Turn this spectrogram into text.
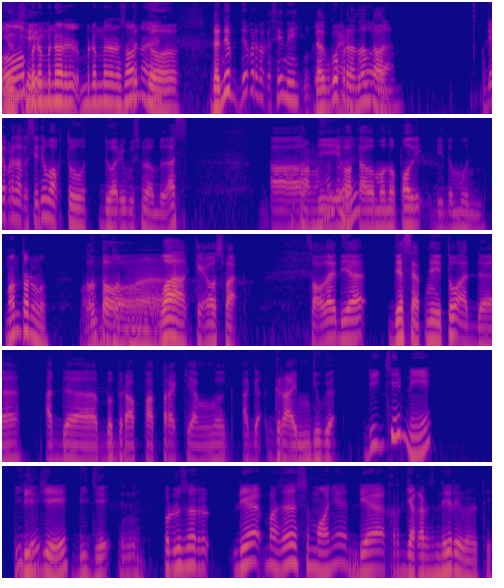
oh, UK bener-bener bener-bener sono ya. betul dan dia dia pernah ke sini Gua dan gue pernah bola. nonton dia pernah ke sini waktu 2019 eh, tahun di lalu ya? hotel Monopoly di The Moon Nonton lu? Nonton. Lah. wah chaos pak. Soalnya dia dia setnya itu ada ada beberapa track yang agak grime juga. DJ nih, DJ DJ, DJ eh, produser dia maksudnya semuanya dia kerjakan sendiri berarti.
